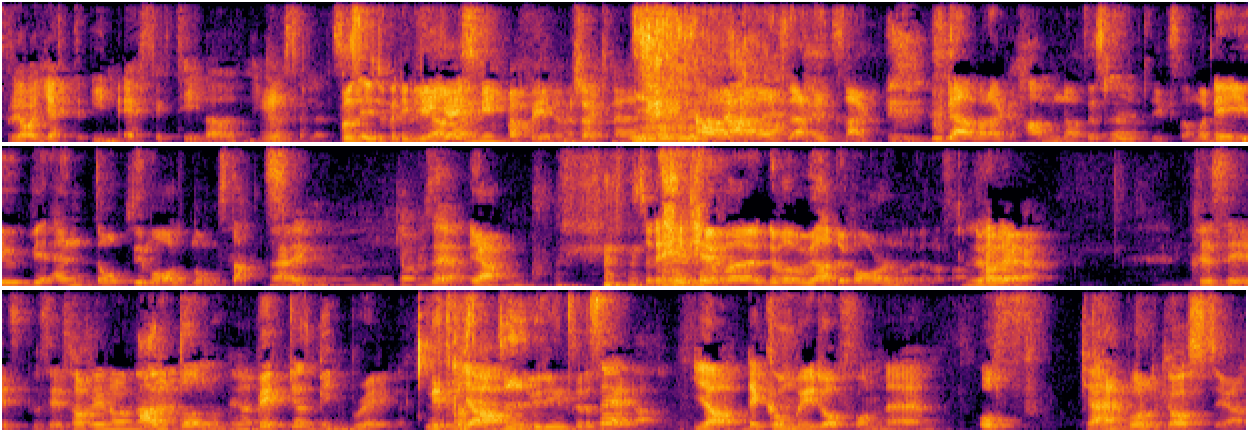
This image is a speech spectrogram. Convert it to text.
För du har jätteineffektiva övningar Mm. istället. Precis, du får ligga i snittmaskinen och köra knä. ja, ja, exakt, exakt. Det är där man har hamnat till slut liksom. Och det är ju inte optimalt någonstans. Nej, det kan man säga. Ja. Så det, det, var, det var vad vi hade på Arnold i alla fall. Har det. Precis, precis. Har vi någon... Anton, Ja. veckans Big Brain. Nytt koncept Ja. du vill introducera. Ja, det kommer ju då från eh, Off Can Podcast. Ja.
